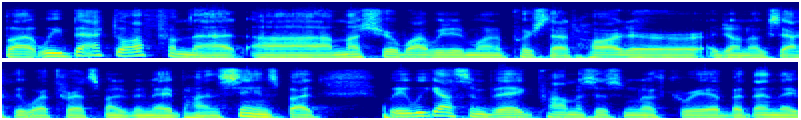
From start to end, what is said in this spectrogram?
But we backed off from that. Uh, I'm not sure why we didn't want to push that harder. I don't know exactly what threats might have been made behind the scenes, but we, we got some vague promises from North Korea. But then they,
